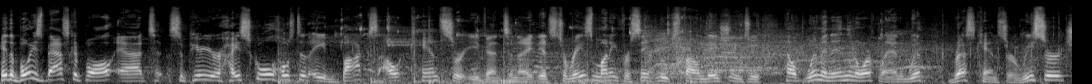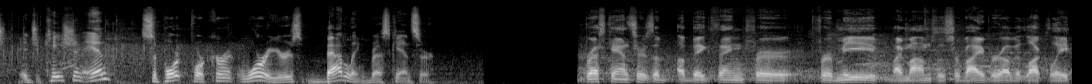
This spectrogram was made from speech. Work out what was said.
Hey, the boys basketball at Superior High School hosted a box out cancer event tonight. It's to raise money for St. Luke's Foundation to help women in the Northland with breast cancer research, education, and support for current warriors battling breast cancer. Breast cancer is a, a big thing for, for me. My mom's a survivor of it, luckily.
